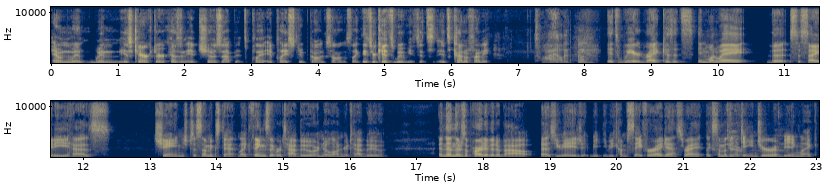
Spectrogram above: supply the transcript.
And when when his character cousin it shows up, it's play it plays Snoop Dogg songs. Like these are kids movies. It's it's kind of funny. It's wild. it's weird, right? Because it's in one way the society has changed to some extent. Like things that were taboo are no longer taboo. And then there's a part of it about as you age, it, be, it becomes safer, I guess, right? Like some of the danger of being like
